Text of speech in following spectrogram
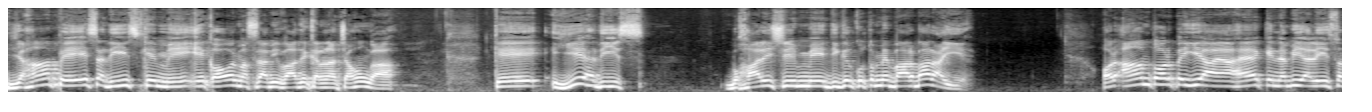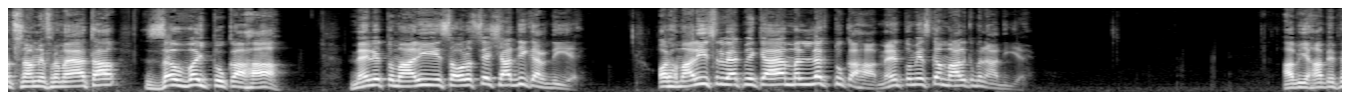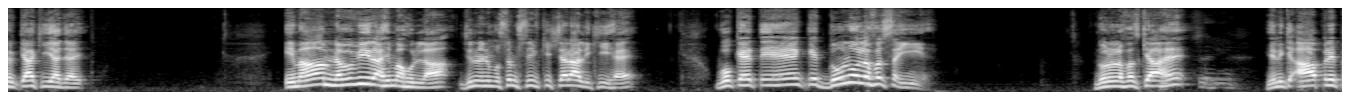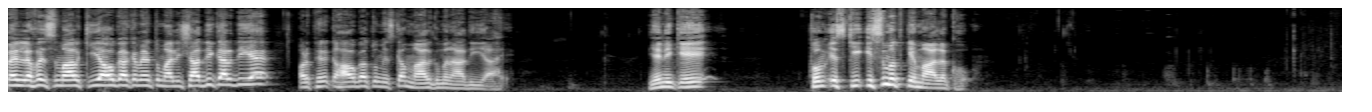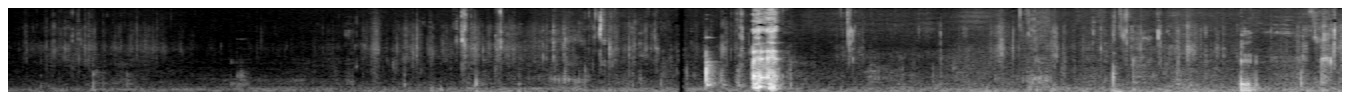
یہاں پہ اس حدیث کے میں ایک اور مسئلہ بھی واضح کرنا چاہوں گا کہ یہ حدیث بخاری شریف میں دیگر کتب میں بار بار آئی ہے اور عام طور پہ یہ آیا ہے کہ نبی علی السلام نے فرمایا تھا زوج تو کہا میں نے تمہاری اس عورت سے شادی کر دی ہے اور ہماری اس روایت میں کیا ہے ملک تو کہا میں نے تمہیں اس کا مالک بنا دیا ہے۔ اب یہاں پہ پھر کیا کیا جائے؟ امام نبوی رحمہ اللہ جنہوں نے مسلم شریف کی شرح لکھی ہے وہ کہتے ہیں کہ دونوں لفظ صحیح ہیں۔ دونوں لفظ کیا ہیں؟ یعنی کہ آپ نے پہلے لفظ استعمال کیا ہوگا کہ میں نے تمہاری شادی کر دی ہے اور پھر کہا ہوگا تم اس کا مالک بنا دیا ہے۔ یعنی کہ تم اس کی عصمت کے مالک ہو۔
